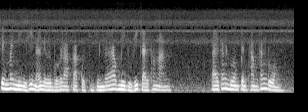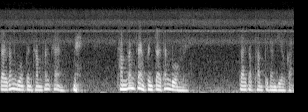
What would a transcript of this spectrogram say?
ซึ่งไม่มีอยู่ที่ไหนเลยบุเวลาปรากฏจริงๆแล้ว มีอยู่ที่ใจเท่านั้น ใจทั้งดวงเป็นธรรมทั้งดวง ใจทั้งดวงเป็นธรรมทั้งแท่งเนี่ยธรรมทั้งแท่งเป็นใจทั้งดวงเลย ใจกับธรรมเป็นอันเดียวกัน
